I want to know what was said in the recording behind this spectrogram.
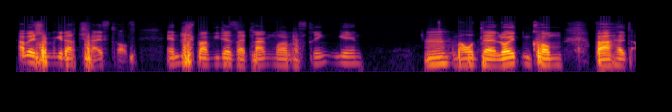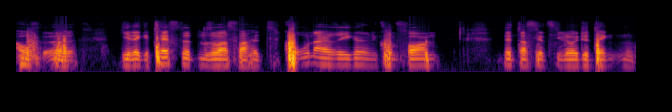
Aber ich habe mir gedacht, scheiß drauf. Endlich mal wieder seit langem mal was trinken gehen. Hm. mal unter Leuten kommen, war halt auch äh, jeder getestet und sowas, war halt Corona-Regeln konform. Nicht, dass jetzt die Leute denken,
